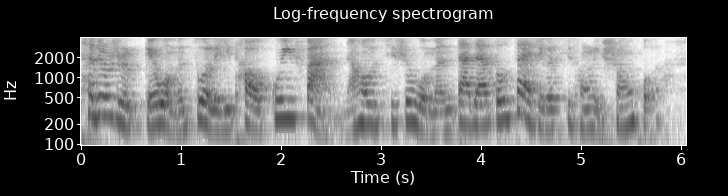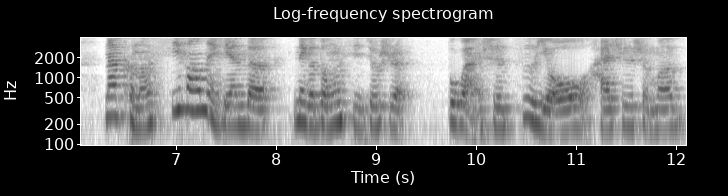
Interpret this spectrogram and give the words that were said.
它就是给我们做了一套规范，然后其实我们大家都在这个系统里生活。那可能西方那边的那个东西，就是不管是自由还是什么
